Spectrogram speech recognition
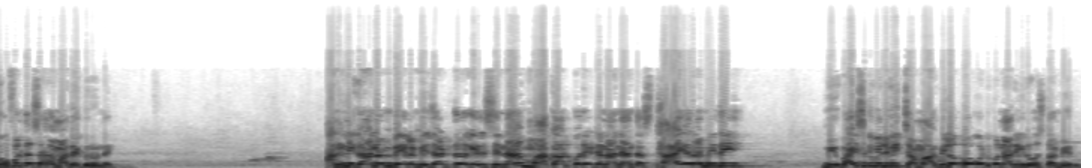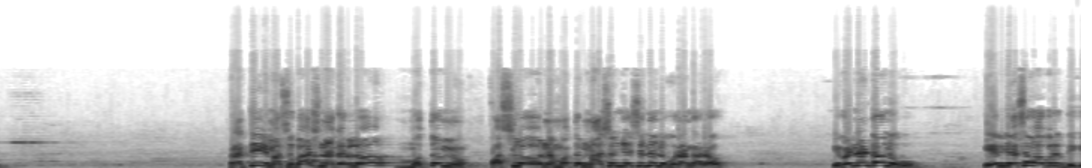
ప్రూఫ్లతో సహా మా దగ్గర ఉన్నాయి. అన్ని గానం వేల మెజార్టీతో గెలిచిన మా కార్పొరేటర్ అనేంత స్థాయిరా మీది మీ వయసుకు విలువ ఇచ్చాం ఆ విలువ పోగొట్టుకున్నారు ఈ రోజుతో మీరు. ప్రతి మా సుభాష్ నగర్లో మొత్తం ఫస్ట్లో మొత్తం నాశనం చేసిందే నువ్వు రంగారావు. ఎవరినంటావు నువ్వు? ఏం చేసావు అభివృద్ధి?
